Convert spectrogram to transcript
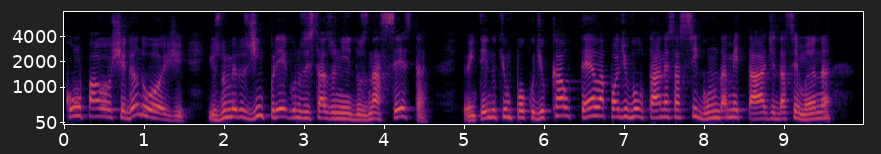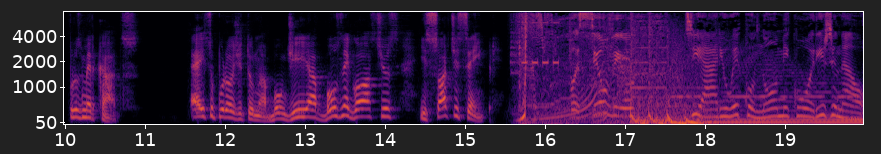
Com o Powell chegando hoje e os números de emprego nos Estados Unidos na sexta, eu entendo que um pouco de cautela pode voltar nessa segunda metade da semana para os mercados. É isso por hoje, turma. Bom dia, bons negócios e sorte sempre. Você ouviu? Diário Econômico Original.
